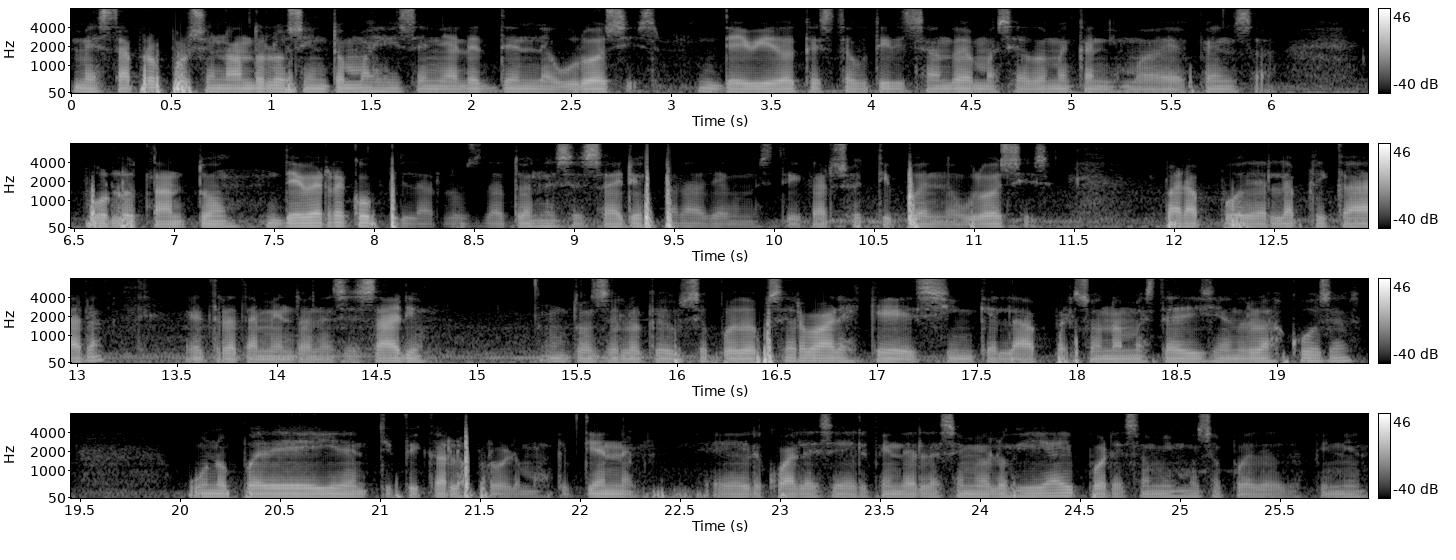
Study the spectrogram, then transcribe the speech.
me está proporcionando los síntomas y señales de neurosis, debido a que está utilizando demasiado mecanismo de defensa. Por lo tanto, debe recopilar los datos necesarios para diagnosticar su tipo de neurosis, para poderle aplicar el tratamiento necesario. Entonces lo que se puede observar es que sin que la persona me esté diciendo las cosas, uno puede identificar los problemas que tiene, el cual es el fin de la semiología y por eso mismo se puede definir.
